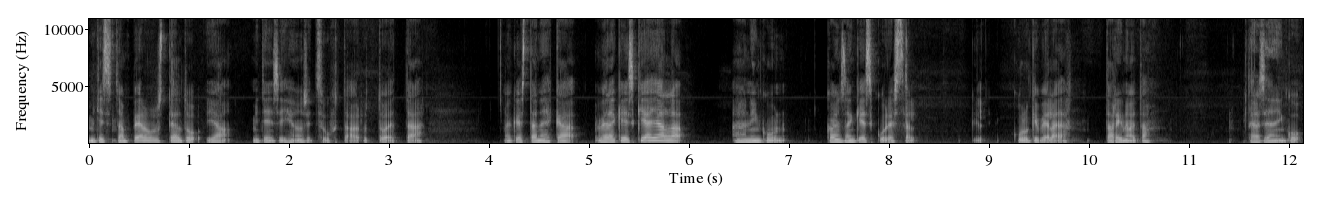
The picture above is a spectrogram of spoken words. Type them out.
miten sitä on perusteltu ja miten siihen on sitten suhtauduttu. Että oikeastaan ehkä vielä keskiajalla äh, niin kuin kansan keskuudessa kulki vielä tarinoita tällaisia niin kuin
